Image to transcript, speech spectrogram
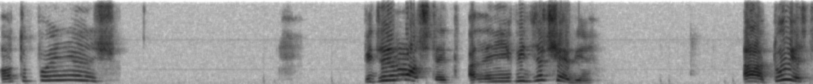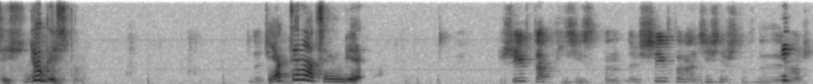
O, to powinieneś... Widzę mostek, ale nie widzę ciebie. A, tu jesteś, z drugiej strony. Jak ty na tym bierzesz? Shifta przycisnę. Shifta naciśniesz, to wtedy masz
